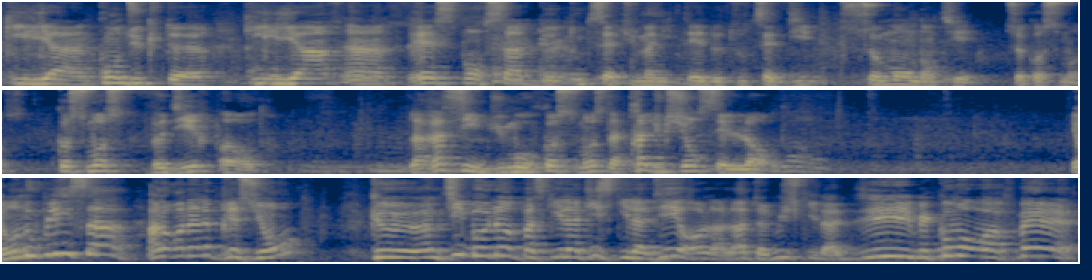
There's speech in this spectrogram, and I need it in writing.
qu'il y a un conducteur, qu'il y a un responsable de toute cette humanité, de toute cette vie, ce monde entier, ce cosmos. Cosmos veut dire ordre. La racine du mot cosmos, la traduction, c'est l'ordre. Et on oublie ça. Alors on a l'impression qu'un petit bonhomme, parce qu'il a dit ce qu'il a dit, oh là là, t'as vu ce qu'il a dit, mais comment on va faire?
